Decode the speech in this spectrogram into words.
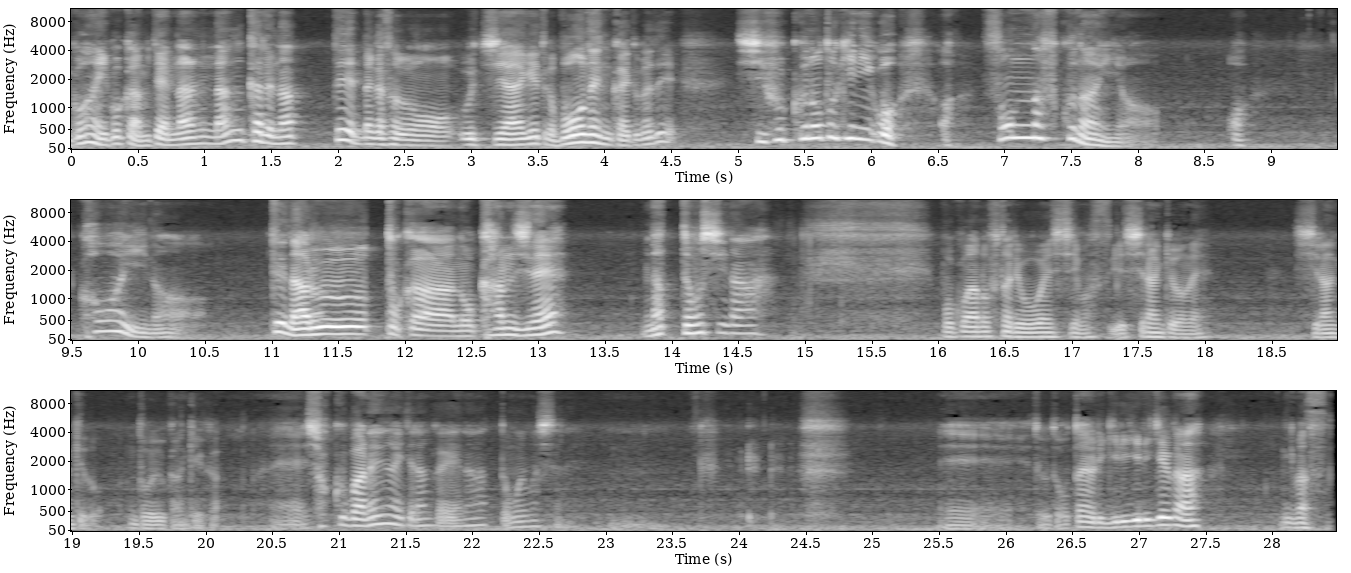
ご飯行こうかみたいな、なんかでなって、なんかその、打ち上げとか忘年会とかで、私服の時に、おあ、そんな服なんや。あ、かわいいな。ってなるとかの感じね。なってほしいな。僕はあの二人応援しています。いや、知らんけどね。知らんけど、どういう関係か。えー、職場恋愛ってなんかええなって思いましたね。うん、えー、ということでお便りギリギリいけるかないきます。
